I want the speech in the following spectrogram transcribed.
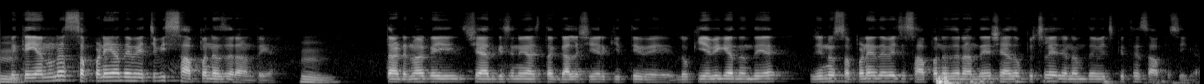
ਵੀ ਕਈਆਂ ਨੂੰ ਨਾ ਸੁਪਨਿਆਂ ਦੇ ਵਿੱਚ ਵੀ ਸੱਪ ਨਜ਼ਰ ਆਉਂਦੇ ਆ। ਹੂੰ। ਤੁਹਾਡੇ ਨਾਲ ਕਈ ਸ਼ਾਇਦ ਕਿਸੇ ਨੇ ਅੱਜ ਤੱਕ ਗੱਲ ਸ਼ੇਅਰ ਕੀਤੀ ਹੋਵੇ ਲੋਕੀ ਇਹ ਵੀ ਕਹਿ ਦਿੰਦੇ ਆ ਜਿਹਨੂੰ ਸੁਪਨੇ ਦੇ ਵਿੱਚ ਸੱਪ ਨਜ਼ਰ ਆਉਂਦੇ ਆ ਸ਼ਾਇਦ ਉਹ ਪਿਛਲੇ ਜਨਮ ਦੇ ਵਿੱਚ ਕਿੱਥੇ ਸੱਪ ਸੀਗਾ।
